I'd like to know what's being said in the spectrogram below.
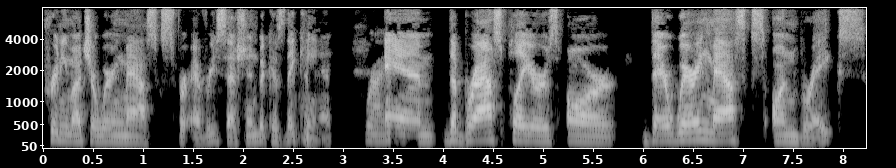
pretty much are wearing masks for every session because they can right. and the brass players are they're wearing masks on breaks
